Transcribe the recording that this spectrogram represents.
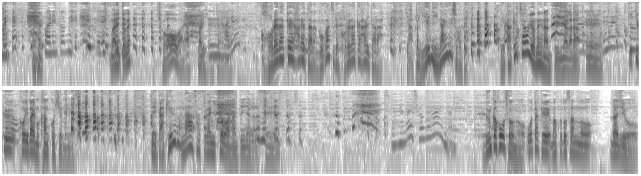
うね。割とね。割とね。今日はやっぱりうみたいな。ん晴れ。これだけ晴れたら5月でこれだけ晴れたらやっぱり家にいないでしょうと。出かけちゃうよねなんて言いながら、ええ。結局こういう場合も缶コーヒーを飲みます。出かけるわなさすがに今日はなんて言いながら、ええしょうがないな文化放送の大竹誠さんのラジオ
